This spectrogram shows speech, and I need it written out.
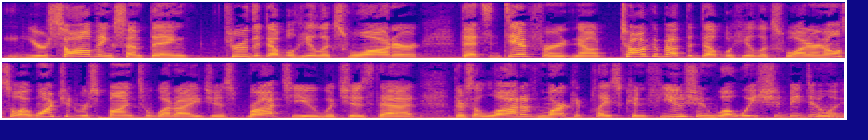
you're solving something through the double helix water that's different. Now, talk about the double helix water, and also I want you to respond to what I just brought to you, which is that there's a lot of marketplace confusion what we should be doing.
